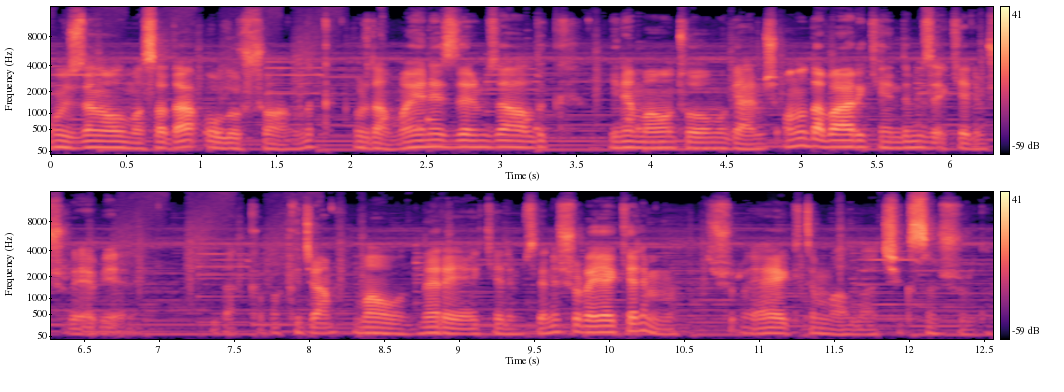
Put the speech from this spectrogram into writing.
O yüzden olmasa da olur şu anlık. Buradan mayonezlerimizi aldık. Yine maun tohumu gelmiş. Onu da bari kendimiz ekelim şuraya bir yere. Bir dakika bakacağım. Maun nereye ekelim seni? Şuraya ekelim mi? Şuraya ektim vallahi çıksın şurada.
